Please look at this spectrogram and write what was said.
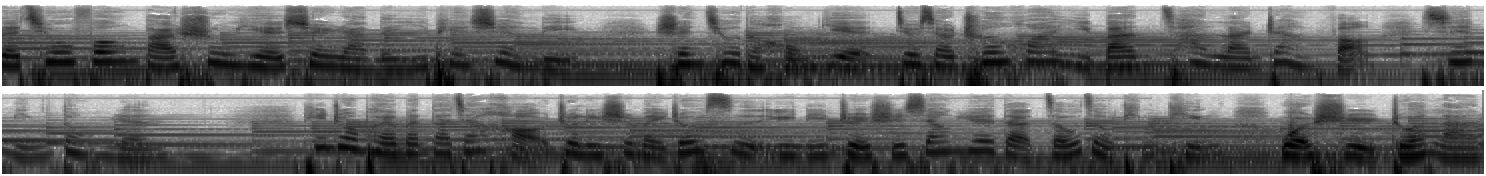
的秋风把树叶渲染的一片绚丽，深秋的红叶就像春花一般灿烂绽放，鲜明动人。听众朋友们，大家好，这里是每周四与您准时相约的《走走停停》，我是卓兰。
